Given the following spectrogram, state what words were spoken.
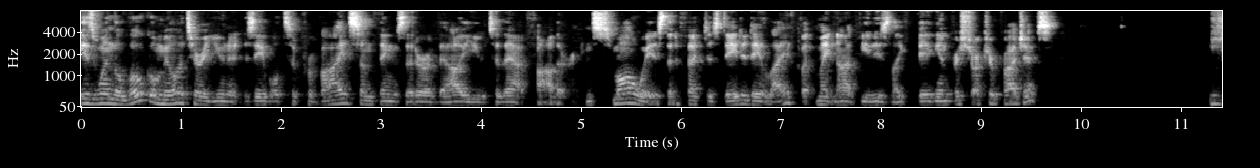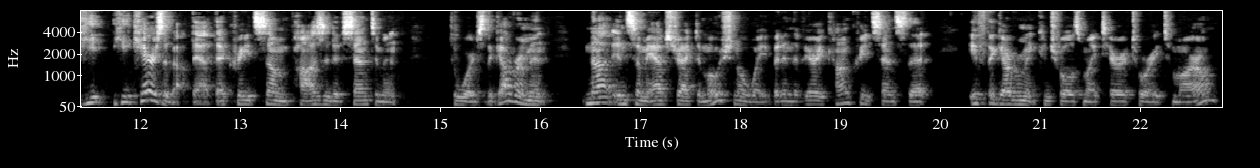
is when the local military unit is able to provide some things that are of value to that father in small ways that affect his day-to-day life but might not be these like big infrastructure projects he he cares about that that creates some positive sentiment towards the government not in some abstract emotional way but in the very concrete sense that if the government controls my territory tomorrow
